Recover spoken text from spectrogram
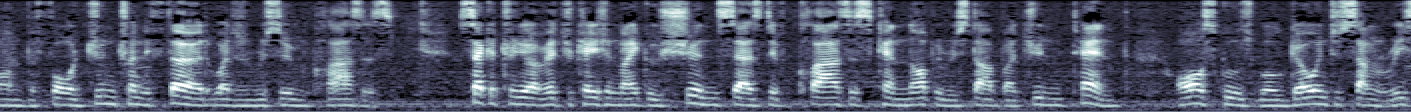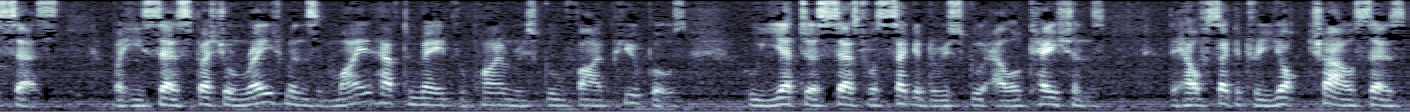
on before June 23rd whether to resume classes. Secretary of Education Michael Suen says if classes cannot be restarted by June 10th, all schools will go into summer recess but he says special arrangements might have to be made for primary school 5 pupils who yet to assess for secondary school allocations. The Health Secretary York Chow says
